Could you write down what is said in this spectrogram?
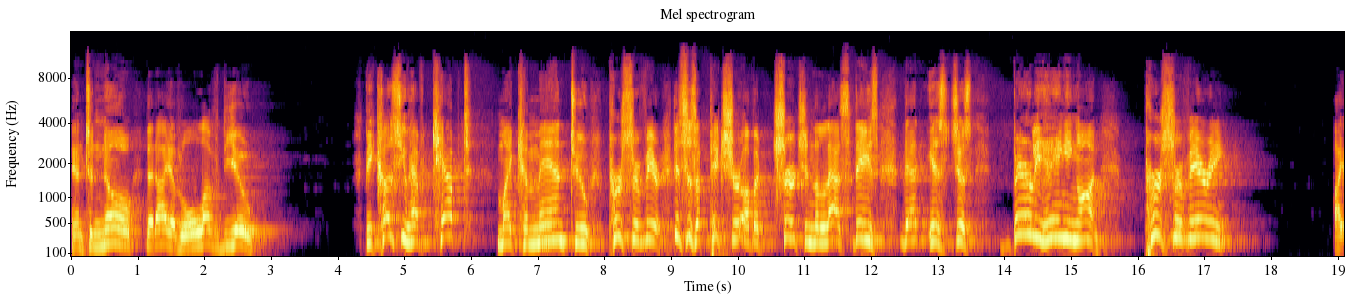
and to know that I have loved you. Because you have kept my command to persevere. This is a picture of a church in the last days that is just barely hanging on, persevering. I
